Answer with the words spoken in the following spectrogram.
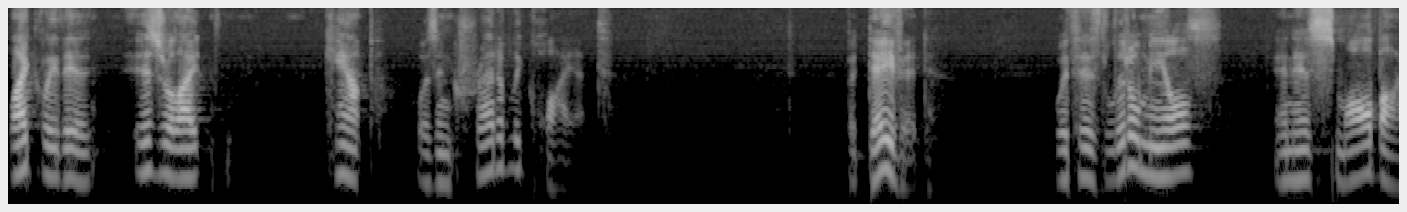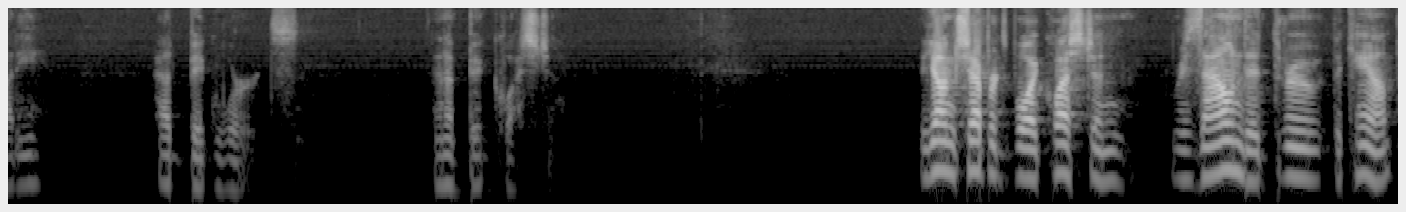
Likely the Israelite camp was incredibly quiet. But David, with his little meals and his small body, had big words and a big question. The young shepherd's boy question resounded through the camp.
